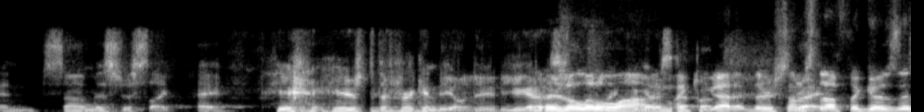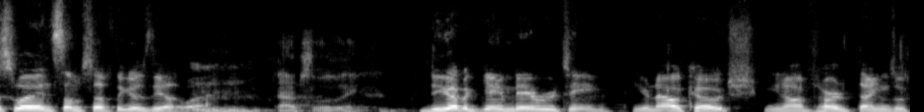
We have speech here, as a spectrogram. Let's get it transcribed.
and some is just like, hey, here, here's the freaking deal, dude. You got there's a little like, line, like you got it. There's some right. stuff that goes this way and some stuff that goes the other way. Mm-hmm. Absolutely. Do you have a game day routine? You're now a coach. You know, I've heard things with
